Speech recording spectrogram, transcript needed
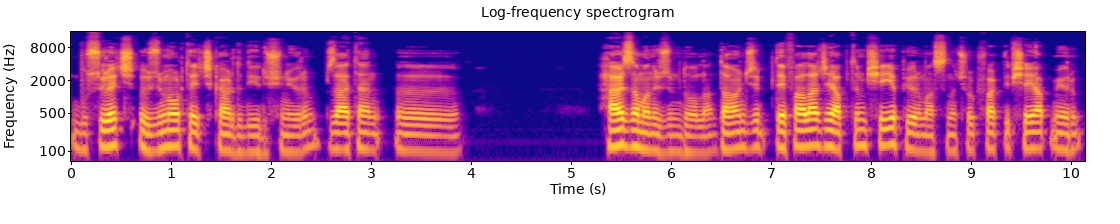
Bu süreç özümü ortaya çıkardı diye düşünüyorum. Zaten e, her zaman özümde olan, daha önce defalarca yaptığım bir şey yapıyorum aslında. Çok farklı bir şey yapmıyorum.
